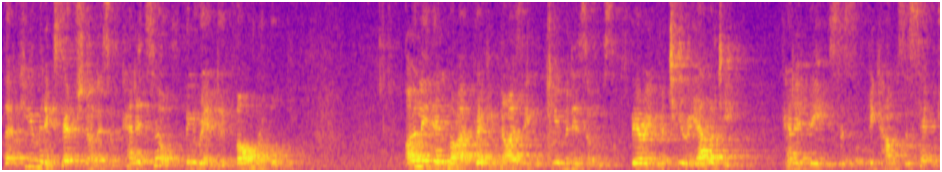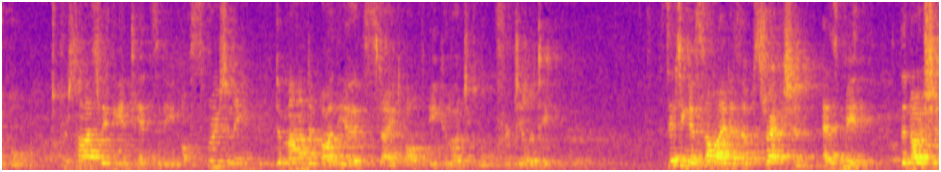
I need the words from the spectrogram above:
that human exceptionalism can itself be rendered vulnerable only then by recognising humanism's very materiality can it be, become susceptible to precisely the intensity of scrutiny demanded by the Earth's state of ecological fragility. Setting aside as abstraction, as myth, the notion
